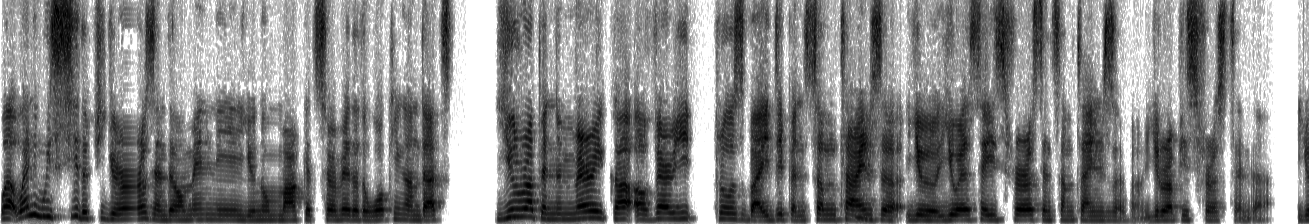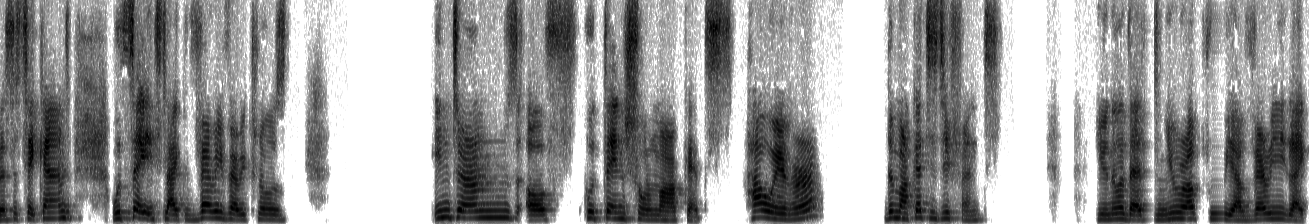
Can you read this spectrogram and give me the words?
Well, when we see the figures, and there are many, you know, market survey that are working on that, Europe and America are very close by deep, and sometimes uh, USA is first, and sometimes uh, Europe is first, and uh, USA second. Would say it's like very, very close in terms of potential markets. However, the market is different you know that in Europe we have very like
